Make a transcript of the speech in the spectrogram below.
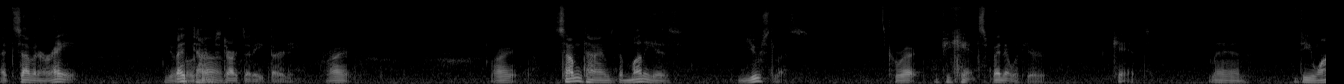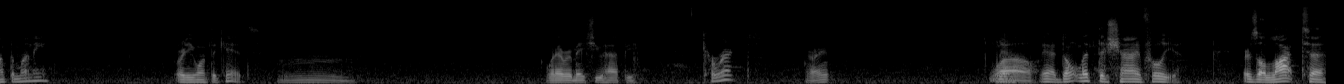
at seven or eight, You have no bedtime time. starts at eight thirty. Right. Right. Sometimes the money is useless Correct. if you can't spend it with your kids. Man. Do you want the money or do you want the kids? Mm. Whatever makes you happy. Correct. Right. Yeah. Wow. Yeah, don't let the shine fool you. There's a lot to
